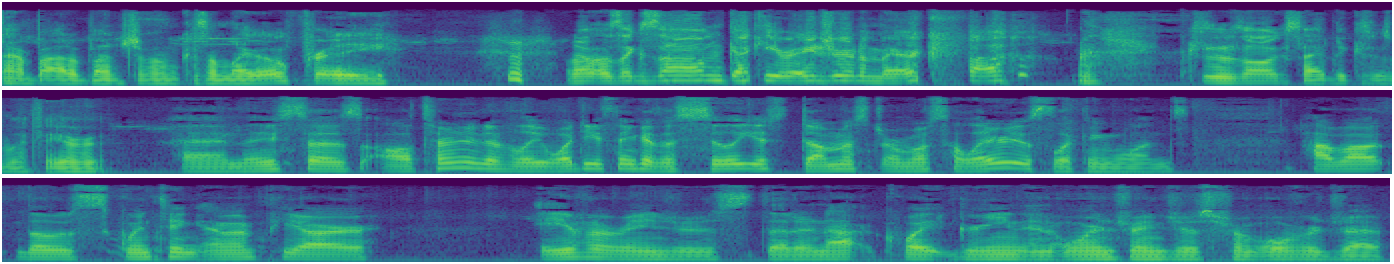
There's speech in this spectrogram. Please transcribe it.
I bought a bunch of them because I'm like, oh, pretty. and I was like, Zom, Geki Ranger in America. Because I was all excited because it was my favorite. And then he says, alternatively, what do you think are the silliest, dumbest, or most hilarious looking ones? How about those squinting MMPR Ava Rangers that are not quite green and orange Rangers from Overdrive?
